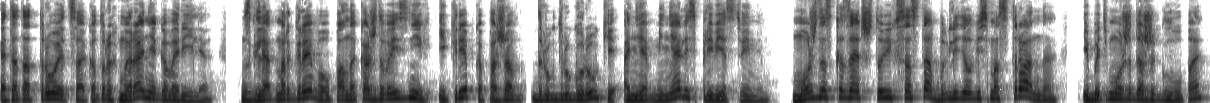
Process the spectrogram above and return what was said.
Это та троица, о которых мы ранее говорили. Взгляд Маргрева упал на каждого из них, и крепко пожав друг другу руки, они обменялись приветствиями. Можно сказать, что их состав выглядел весьма странно, и быть может даже глупо.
